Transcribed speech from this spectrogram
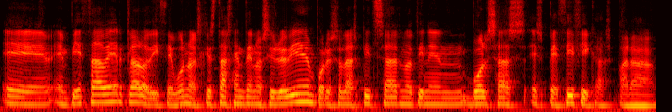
eh, empieza a ver, claro, dice, bueno, es que esta gente no sirve bien, por eso las pizzas no tienen bolsas específicas para,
